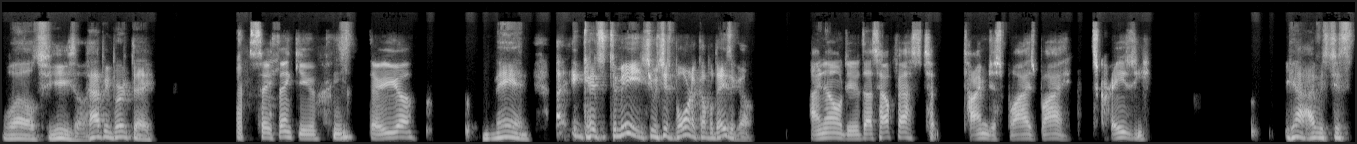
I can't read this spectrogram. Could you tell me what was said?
Well, geez, oh, happy birthday. Say thank you. there you go. Man, because to me, she was just born a couple days ago. I know, dude. That's how fast t- time just flies by. It's crazy. Yeah, I was just,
